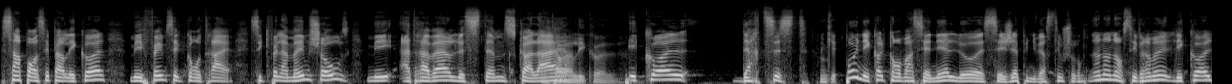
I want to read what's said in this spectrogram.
sans passer par l'école. Mais Fame, c'est le contraire. C'est qu'il fait la même chose, mais à travers le système à scolaire travers l'école. école d'artistes. Pas une école conventionnelle, là, cégep, université ou chose comme ça. Non, non, non, c'est vraiment l'école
